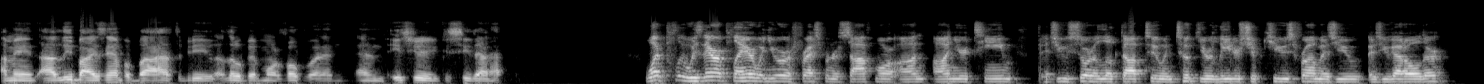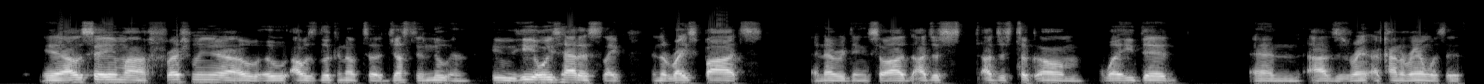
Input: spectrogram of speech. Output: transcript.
I mean, I lead by example, but I have to be a little bit more vocal, and and each year you can see that. What was there a player when you were a freshman or sophomore on on your team that you sort of looked up to and took your leadership cues from as you as you got older? Yeah, I would say my freshman year, I, I was looking up to Justin Newton he he always had us like in the right spots and everything. So I I just I just took um what he did, and I just ran. I kind of ran with it.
